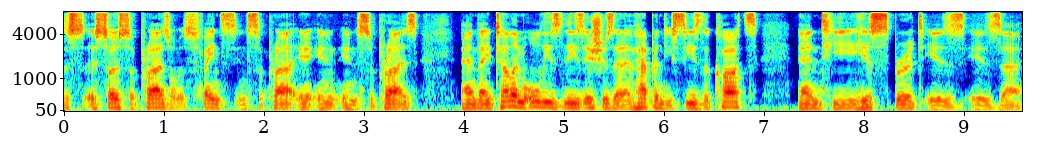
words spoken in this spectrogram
is, so surprised, almost faints in surprise. In, in surprise, and they tell him all these these issues that have happened. He sees the carts, and he his spirit is is uh,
